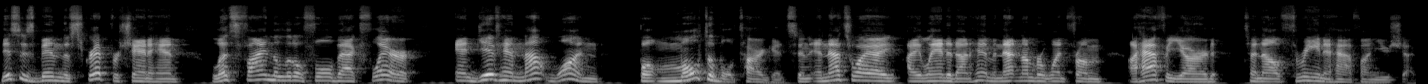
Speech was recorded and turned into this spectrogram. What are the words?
This has been the script for Shanahan. Let's find the little fullback flair and give him not one, but multiple targets. And, and that's why I, I landed on him. And that number went from a half a yard to now three and a half on Juszczyk.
